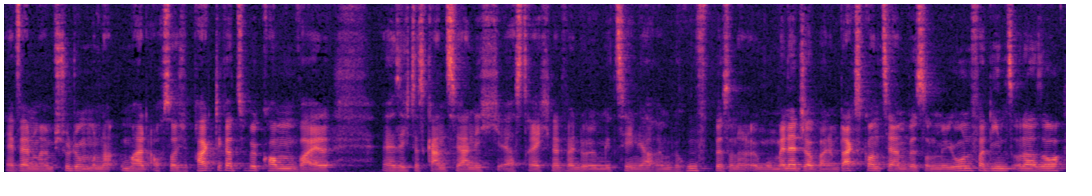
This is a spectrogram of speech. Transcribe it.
äh, während meinem Studium, um, um halt auch solche Praktika zu bekommen, weil äh, sich das Ganze ja nicht erst rechnet, wenn du irgendwie zehn Jahre im Beruf bist, sondern irgendwo Manager bei einem DAX-Konzern bist und Millionen verdienst oder so.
